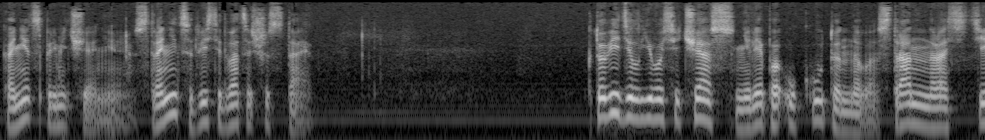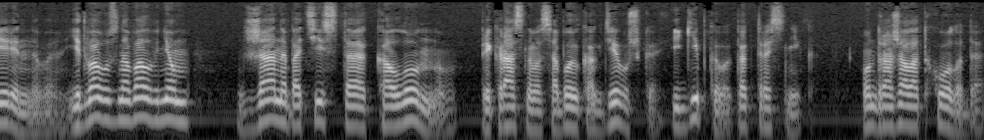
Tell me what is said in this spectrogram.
Конец примечания. Страница 226. Кто видел его сейчас, нелепо укутанного, странно растерянного, едва узнавал в нем Джана Батиста Колонну, прекрасного собою как девушка и гибкого как тростник. Он дрожал от холода.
